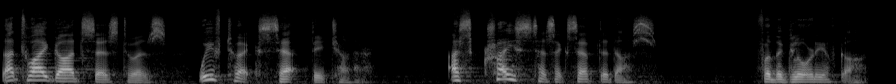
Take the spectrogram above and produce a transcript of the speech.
That's why God says to us, we've to accept each other as Christ has accepted us for the glory of God.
